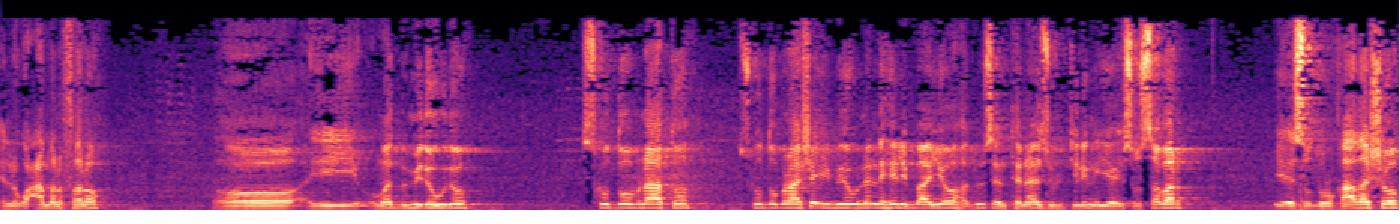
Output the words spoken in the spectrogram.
in lagu camal falo oo ay ummaddu midowdo isku duubnaato isku duubnaasho iyo midowna la heli maayo hadduusan tanaasul jirin iyo isu sabar iyo isu dulqaadasho.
